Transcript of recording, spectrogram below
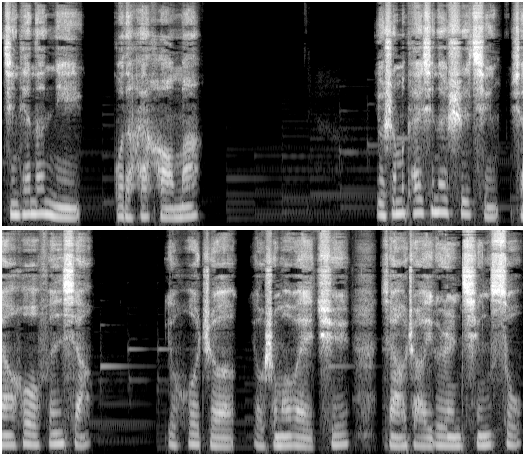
今天的你过得还好吗？有什么开心的事情想要和我分享？又或者有什么委屈，想要找一个人倾诉。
